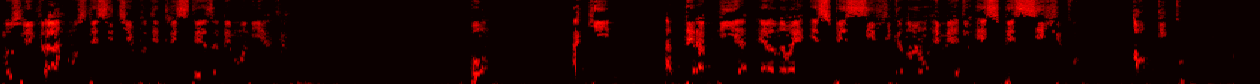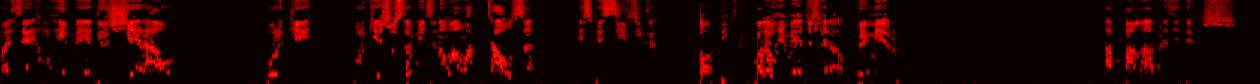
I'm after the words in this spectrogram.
nos livrarmos desse tipo de tristeza demoníaca? Bom, aqui a terapia ela não é específica, não é um remédio específico, tópico, mas é um remédio geral. Por quê? Porque justamente não há uma causa específica, tópica. Qual é o remédio geral? Primeiro, a palavra de Deus.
